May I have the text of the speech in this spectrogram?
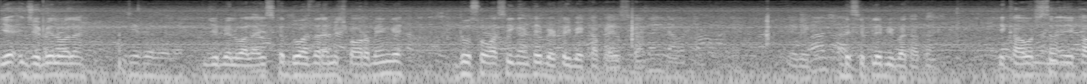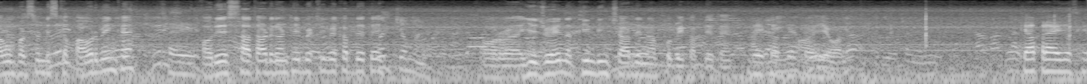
ये जेबेल वाला है। जेबेल वाला है। इसका दो हज़ार एम एच पावर बैंक है दो सौ अस्सी घंटे बैटरी बैकअप है इसका। डिस्प्ले भी बताता है। इक्यावन इक्यावन परसेंट इसका पावर बैंक है। और ये सात आठ घंटे बैटरी बैकअप देते हैं। और ये जो है ना तीन दिन चार दिन आपको बैकअप देते हैं। हाँ ये वाला। क्या प्राइस इसके?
